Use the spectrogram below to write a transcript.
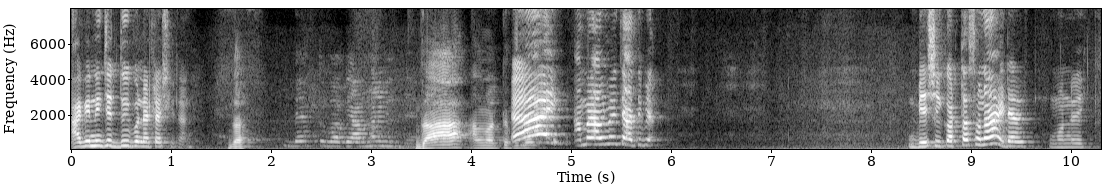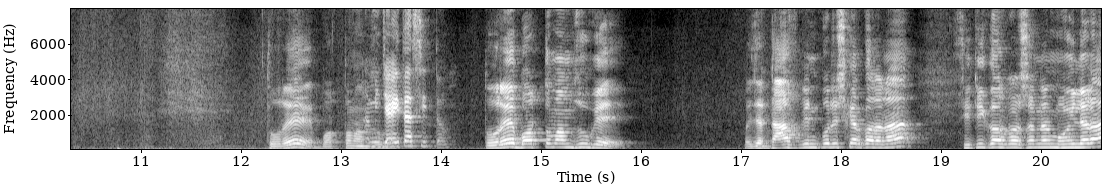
আগে নিজের দুই বোনেরটা শিলান। যা। তো যা আলমারিতে এই আমার আলমারি চা দিবে বেশি করতেছো না এটা মনে রেখ তোরে বর্তমান আমি যুগে- যাইতাছি তো। তোরে বর্তমান যুগে ওই যে ডাস্টবিন পরিষ্কার করে না সিটি কর্পোরেশনের মহিলারা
